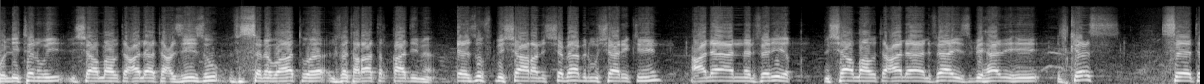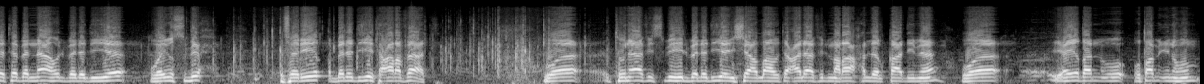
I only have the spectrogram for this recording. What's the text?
واللي تنوي إن شاء الله تعالى تعزيزه في السنوات والفترات القادمة. يزف بشارة للشباب المشاركين على أن الفريق إن شاء الله تعالى الفائز بهذه الكأس. ستتبناه البلدية ويصبح فريق بلدية عرفات. وتنافس به البلدية إن شاء الله تعالى في المراحل القادمة. و أيضا أطمئنهم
